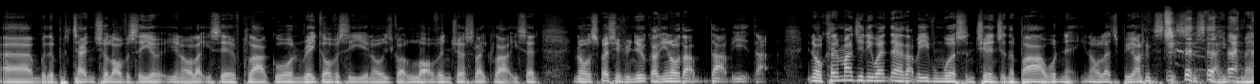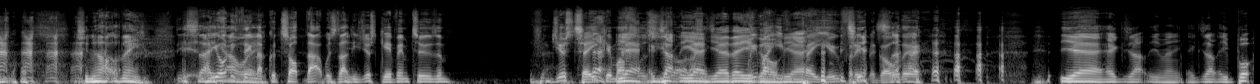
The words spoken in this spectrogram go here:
um, with the potential, obviously, uh, you know, like you say, of Clarke going, Rigg, obviously, you know, he's got a lot of interest, like Clarke, he said, you know, especially from Newcastle, you know, that that be that. You know, can imagine he went there? That'd be even worse than changing the bar, wouldn't it? You know, let's be honest. It's, it's not even mental. Do you know what I mean? It's the like, only oh, thing wait. that could top that was that they just give him to them. just take him off. Yeah, exactly, yeah, yeah, there you we might go, even yeah. pay you for him to go there. Yeah, exactly, mate. Exactly. But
